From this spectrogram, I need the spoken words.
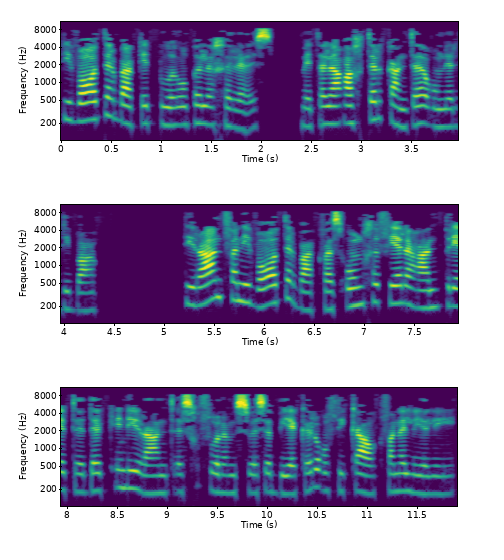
Die waterbak het boe op hulle gerust, met hulle achterkante onder die bak. Die rand van die waterbak was ongeveer een handbreedte dik en die rand is gevormd soos een beker of die kelk van een lelie.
